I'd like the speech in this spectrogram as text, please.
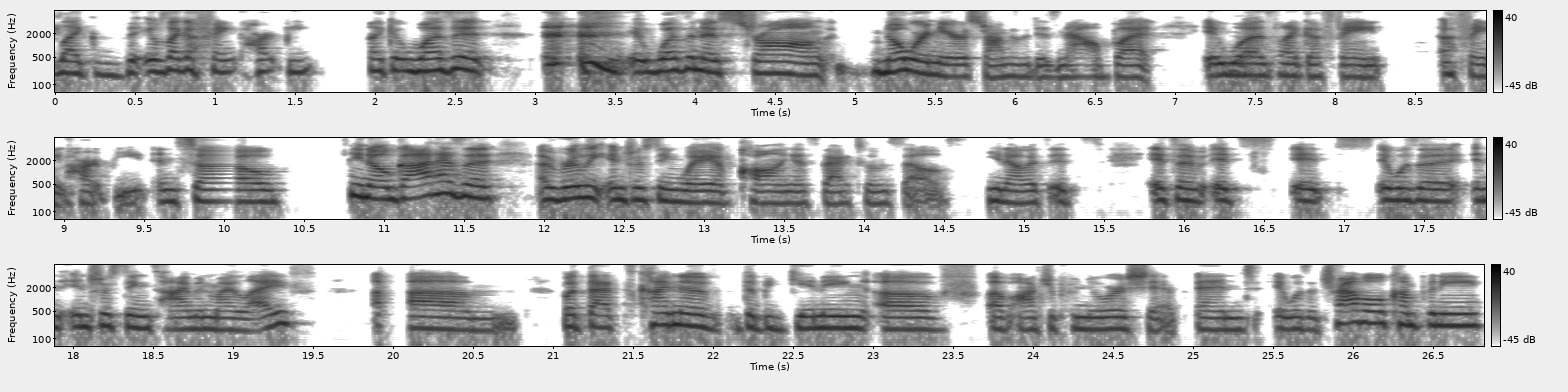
like it was like a faint heartbeat. Like it wasn't, it wasn't as strong, nowhere near as strong as it is now, but it was like a faint, a faint heartbeat. And so, you know, God has a, a really interesting way of calling us back to Himself. You know, it's it's it's a it's it's it was a an interesting time in my life um, but that's kind of the beginning of of entrepreneurship and it was a travel company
